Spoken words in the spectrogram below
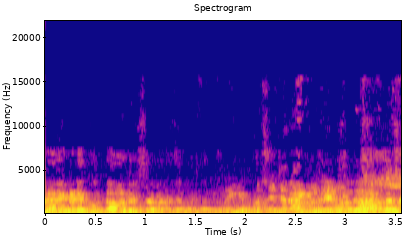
ಬೇರೆ ಕಡೆ ಗೊತ್ತಾವಲ್ರಿ ಸರ್. ಈ ಪ್ರೊಸೀಜರ್ ಅಲ್ಲಲ್ಲ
